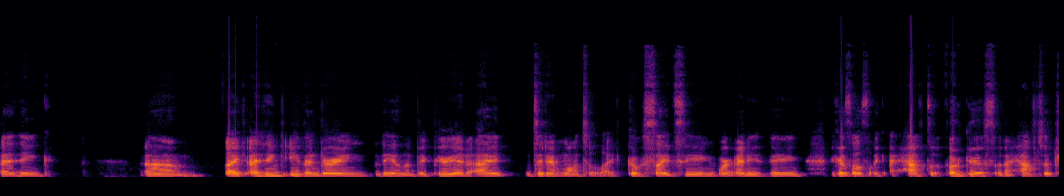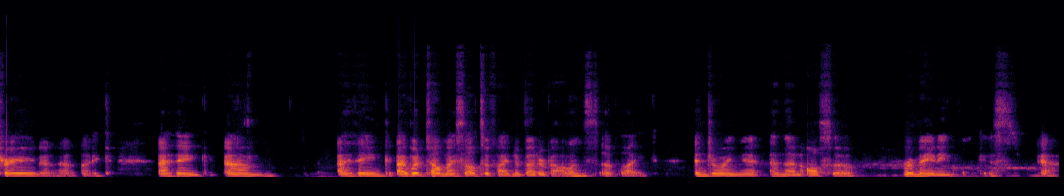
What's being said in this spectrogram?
I think, um, like, I think even during the Olympic period, I didn't want to like go sightseeing or anything because I was like, I have to focus and I have to train. And I, like, I think, um, I think I would tell myself to find a better balance of like enjoying it and then also remaining focused. Yeah.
